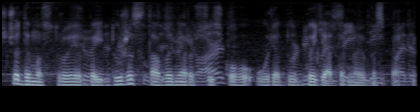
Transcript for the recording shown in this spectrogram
що демонструє байдуже ставлення російського уряду до ядерної безпеки.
